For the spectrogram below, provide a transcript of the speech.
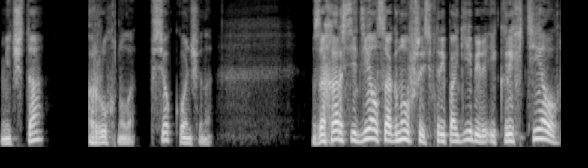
Мечта рухнула, все кончено. Захар сидел, согнувшись в три погибели, и кряхтел.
